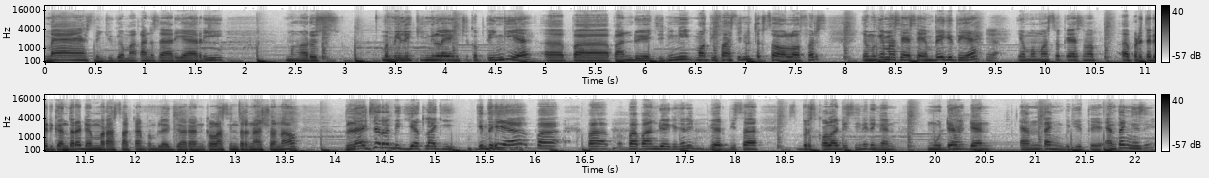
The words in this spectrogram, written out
mes dan juga makan sehari-hari, emang harus memiliki nilai yang cukup tinggi ya eh, Pak Pandu ya. Jadi ini motivasi ini untuk soul lovers yang mungkin masih SMP gitu ya, Ya. yang mau masuk ke SMA eh, Pradita Dirgantara dan merasakan pembelajaran kelas internasional belajar lebih giat lagi gitu ya Pak Pak Pak Pandu ya jadi biar bisa bersekolah di sini dengan mudah dan enteng begitu ya enteng gak sih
